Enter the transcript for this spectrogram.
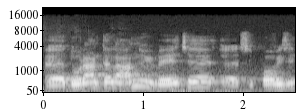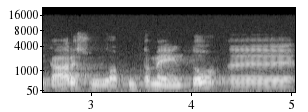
Eh, durante l'anno invece eh, si può visitare su appuntamento eh,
